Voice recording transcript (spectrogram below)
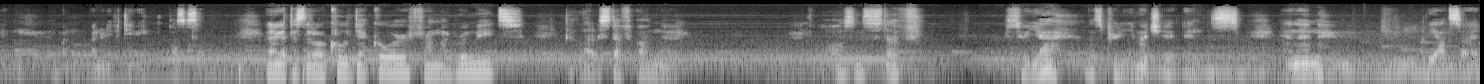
And one underneath the TV, plus a sub. And I got this little cool decor from my roommates. Got a lot of stuff on the, the walls and stuff. So yeah, that's pretty much it. And and then the outside.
